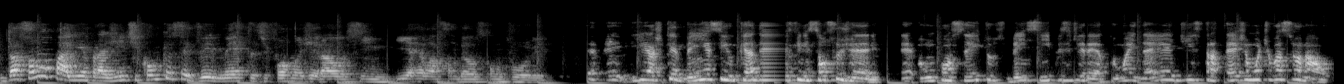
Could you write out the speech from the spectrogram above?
Dá só uma palhinha para a gente, como que você vê metas de forma geral, assim, e a relação delas com o vôlei? É, e acho que é bem assim o que a definição sugere. É um conceito bem simples e direto, uma ideia de estratégia motivacional.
